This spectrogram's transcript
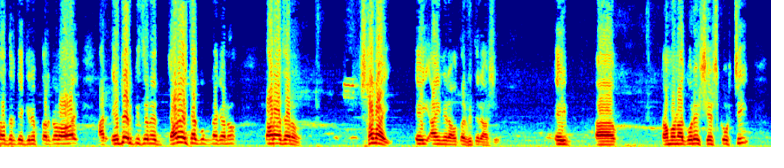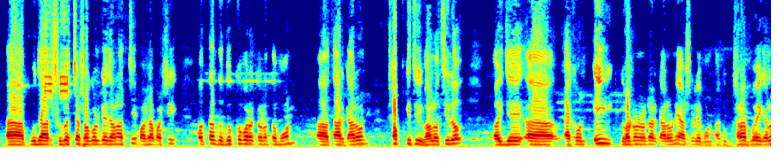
তাদেরকে গ্রেপ্তার করা হয়। আর এদের পিছনে যারাই থাকুক না কেন, তারা যেন সবাই এই আইনের আওতার ভিতরে আসে। এই কামনা করে শেষ করছি। পূজার শুভেচ্ছা সকলকে জানাচ্ছি। পাশাপাশি অত্যন্ত দুঃখ পরাক্রান্ত মন তার কারণ সব কিছুই ভালো ছিল। ওই যে এখন এই ঘটনাটার কারণে আসলে মনটা খুব খারাপ হয়ে গেল।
